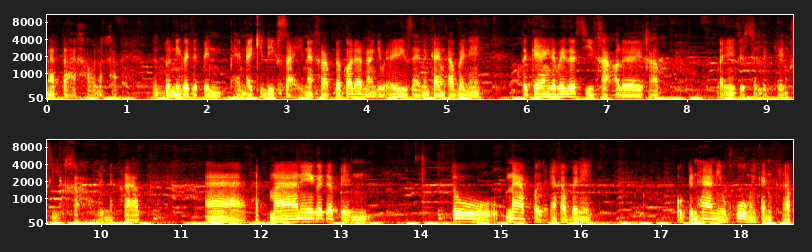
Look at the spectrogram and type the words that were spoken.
หน้าตาเขานะครับส่วนตัวนี้ก็จะเป็นแผ่นอะคริลิกใสนะครับ แล้วก็ด้านหลังจะเป็นอะคริลิกใสเหมือนกันครับใบนี้ ตะแกรงจะเป็นสีขาวเลยครับใบนี้จะใส่ตะแกรงสีขาวเลยนะครับ อ่าถัดมานี่ก็จะเป็นตู้หน้าเปิดนะครับใบนี้6.5 นิ้วคู่เหมือนกันครับ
